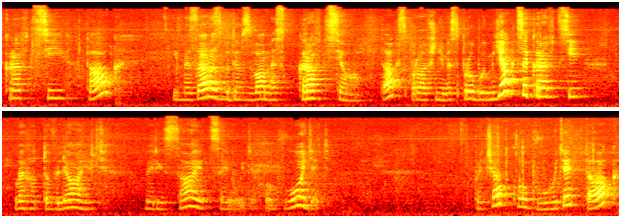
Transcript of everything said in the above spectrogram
кравці. Так. І ми зараз будемо з вами з кравцями, так, справжніми. Спробуємо, як це кравці виготовляють, вирізають цей одяг, обводять. Спочатку обводять, так.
